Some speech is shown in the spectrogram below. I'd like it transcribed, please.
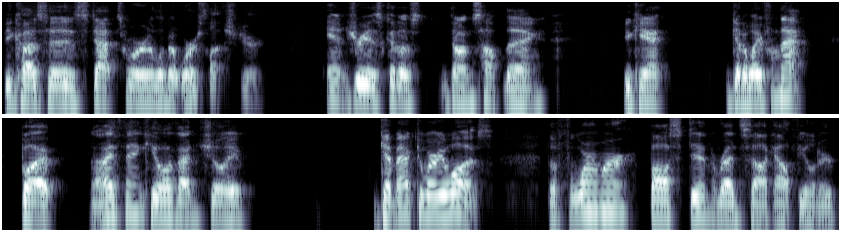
because his stats were a little bit worse last year. Injuries could have done something. You can't get away from that. But I think he'll eventually get back to where he was. The former Boston Red Sox outfielder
